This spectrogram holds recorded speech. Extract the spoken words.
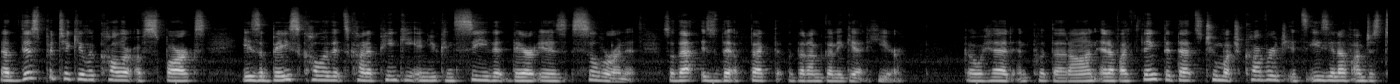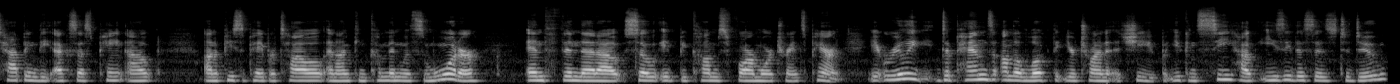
Now this particular color of Sparks is a base color that's kind of pinky and you can see that there is silver in it. So that is the effect that I'm going to get here. Go ahead and put that on. And if I think that that's too much coverage, it's easy enough. I'm just tapping the excess paint out on a piece of paper towel and I can come in with some water and thin that out so it becomes far more transparent. It really depends on the look that you're trying to achieve, but you can see how easy this is to do.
